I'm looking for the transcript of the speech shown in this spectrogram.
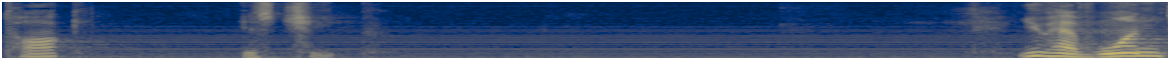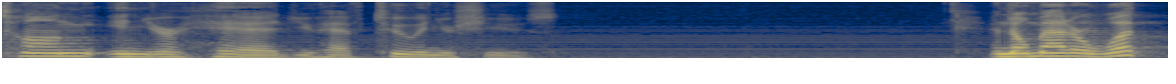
Talk is cheap. You have one tongue in your head, you have two in your shoes. And no matter what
